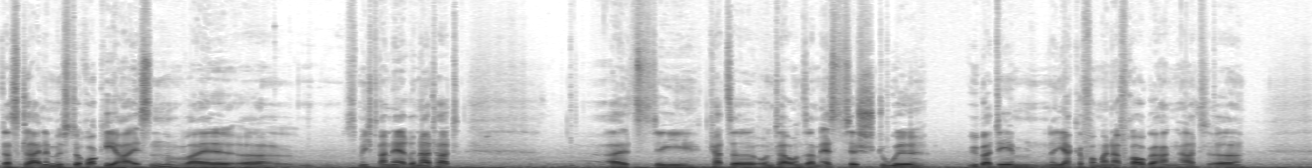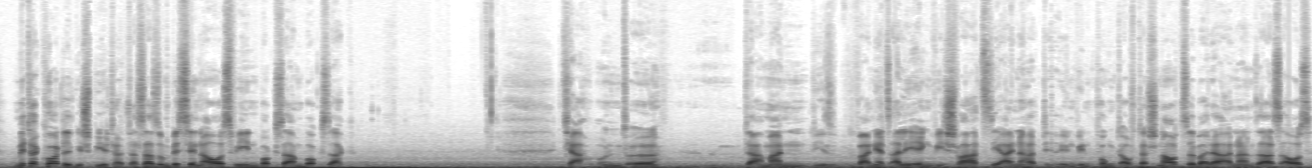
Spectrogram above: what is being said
das Kleine müsste Rocky heißen, weil äh, es mich daran erinnert hat, als die Katze unter unserem Esstischstuhl über dem eine Jacke von meiner Frau gehangen hat, äh, mit der Kordel gespielt hat. Das sah so ein bisschen aus wie ein Boxer am Boxsack. Tja, und äh, da man, die waren jetzt alle irgendwie schwarz, die eine hat irgendwie einen Punkt auf der Schnauze, bei der anderen sah es aus,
